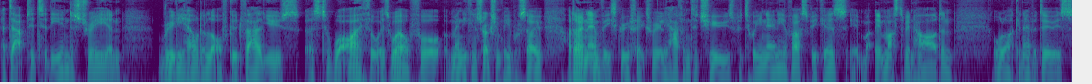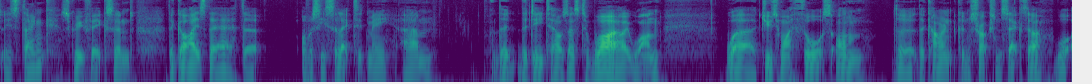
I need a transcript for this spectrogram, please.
adapted to the industry, and really held a lot of good values as to what I thought as well for many construction people. So I don't envy Screwfix really having to choose between any of us because it it must have been hard, and all I can ever do is is thank Screwfix and the guys there that obviously selected me. Um, the the details as to why I won were due to my thoughts on the the current construction sector, what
